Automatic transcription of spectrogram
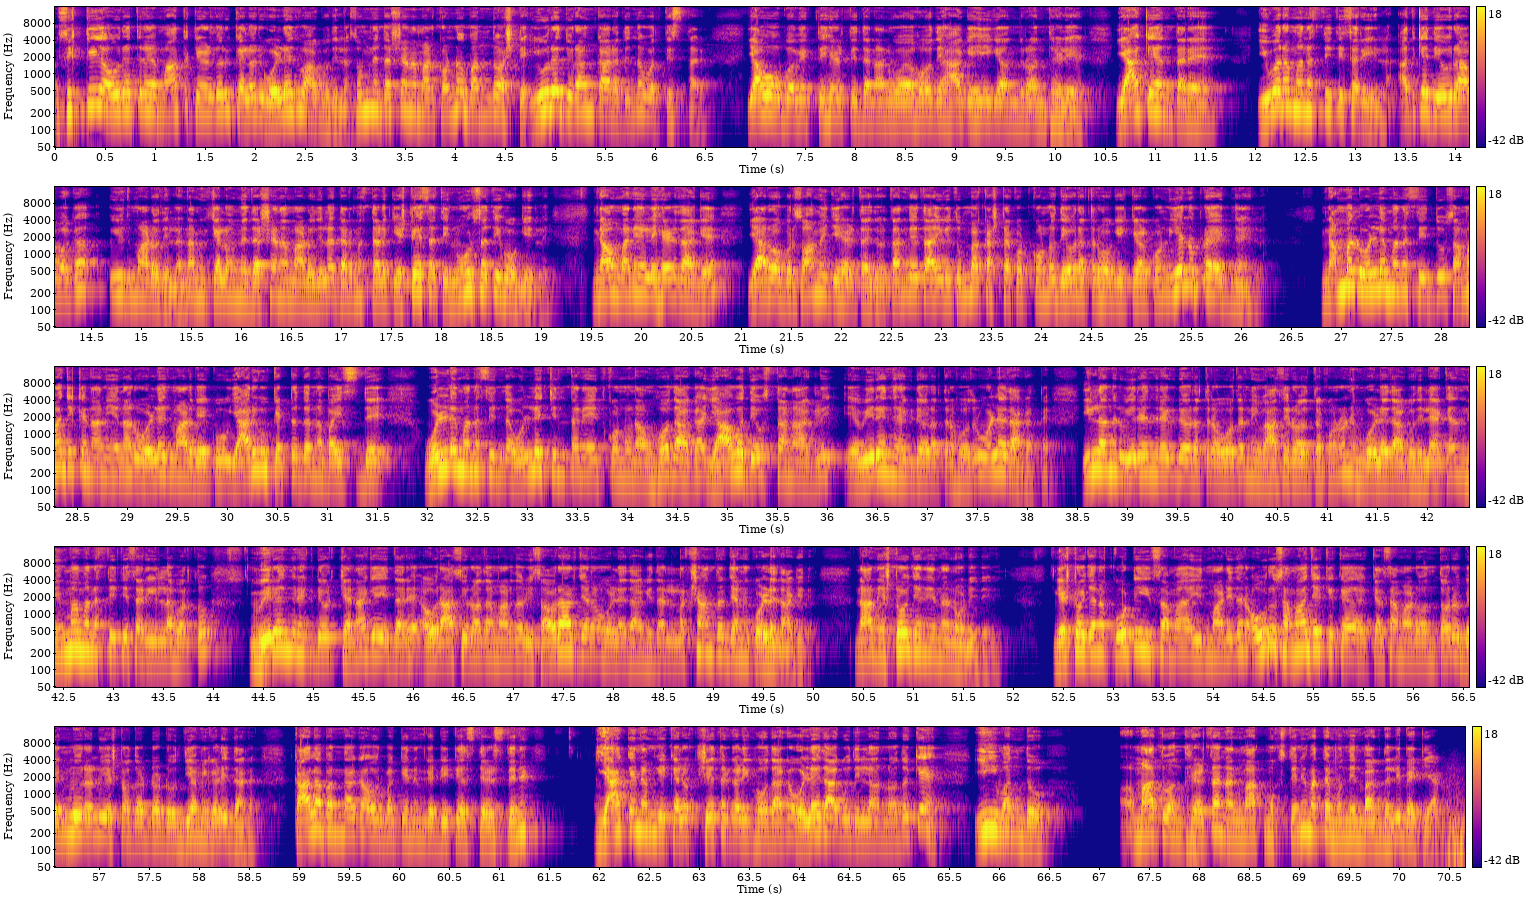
ಸಿಕ್ಕಿ ಅವ್ರ ಹತ್ರ ಮಾತು ಕೇಳಿದ್ರು ಕೆಲವ್ರಿಗೆ ಒಳ್ಳೇದು ಆಗುವುದಿಲ್ಲ. ಸುಮ್ಮನೆ ದರ್ಶನ ಮಾಡಿಕೊಂಡು ಬಂದು ಅಷ್ಟೇ. ಇವರೇ ದುರಹಂಕಾರದಿಂದ ವರ್ತಿಸ್ತಾರೆ. ಯಾವ ಒಬ್ಬ ವ್ಯಕ್ತಿ ಹೇಳ್ತಿದ್ದ, ನಾನು ಹೋದೆ ಹಾಗೆ ಹೀಗೆ ಅಂದರು ಅಂಥೇಳಿ ಯಾಕೆ ಅಂತಾರೆ? ಇವರ ಮನಸ್ಥಿತಿ ಸರಿ ಇಲ್ಲ. ಅದಕ್ಕೆ ದೇವರು ಆವಾಗ ಇದು ಮಾಡೋದಿಲ್ಲ. ನಮಗೆ ಕೆಲವೊಮ್ಮೆ ದರ್ಶನ ಮಾಡೋದಿಲ್ಲ. ಧರ್ಮಸ್ಥಳಕ್ಕೆ ಎಷ್ಟೇ ಸತಿ, ನೂರು ಸತಿ ಹೋಗಿರಲಿ. ನಾವು ಮನೆಯಲ್ಲಿ ಹೇಳಿದಾಗೆ ಯಾರೋ ಒಬ್ಬರು ಸ್ವಾಮೀಜಿ ಹೇಳ್ತಾ ಇದ್ರು, ತಂದೆ ತಾಯಿಗೆ ತುಂಬ ಕಷ್ಟ ಕೊಟ್ಕೊಂಡು ದೇವ್ರ ಹತ್ರ ಹೋಗಿ ಕೇಳ್ಕೊಂಡು ಏನೂ ಪ್ರಯೋಜನ ಇಲ್ಲ. ನಮ್ಮಲ್ಲಿ ಒಳ್ಳೆ ಮನಸ್ಸಿದ್ದು, ಸಮಾಜಕ್ಕೆ ನಾನು ಏನಾದ್ರು ಒಳ್ಳೇದು ಮಾಡಬೇಕು, ಯಾರಿಗೂ ಕೆಟ್ಟದ್ದನ್ನು ಬಯಸದೆ, ಒಳ್ಳೆ ಮನಸ್ಸಿಂದ ಒಳ್ಳೆ ಚಿಂತನೆ ಇದ್ಕೊಂಡು ನಾವು ಹೋದಾಗ ಯಾವ ದೇವಸ್ಥಾನ ಆಗಲಿ ವೀರೇಂದ್ರ ಹೆಗ್ಡೆಯವ್ರ ಹತ್ರ ಹೋದರೂ ಒಳ್ಳೇದಾಗತ್ತೆ. ಇಲ್ಲಾಂದ್ರೆ ವೀರೇಂದ್ರ ಹೆಗ್ಡೆಯವ್ರ ಹತ್ರ ಹೋದರೆ ನೀವು ಆಶೀರ್ವಾದ ತಗೊಂಡು ನಿಮ್ಗೆ ಒಳ್ಳೇದಾಗೋದಿಲ್ಲ. ಯಾಕೆಂದರೆ ನಿಮ್ಮ ಮನಸ್ಥಿತಿ ಸರಿ ಇಲ್ಲ ಹೊರತು ವೀರೇಂದ್ರ ಹೆಗ್ಡೆಯವ್ರು ಚೆನ್ನಾಗೇ ಇದ್ದಾರೆ, ಅವ್ರು ಆಶೀರ್ವಾದ ಮಾಡಿದವ್ರು ಈ ಸಾವಿರಾರು ಜನ ಒಳ್ಳೆಯದಾಗಿದ್ದಾರೆ ಲಕ್ಷಾಂತರ ಜನಕ್ಕೆ ಒಳ್ಳೆಯದಾಗಿದೆ ನಾನು ಎಷ್ಟೋ ಜನನ ನೋಡಿದ್ದೀನಿ. ಎಷ್ಟೋ ಜನ ಕೋಟಿ ಸಮ ಇದು ಮಾಡಿದ್ದಾರೆ. ಅವರು ಸಮಾಜಕ್ಕೆ ಕೆಲಸ ಮಾಡುವಂಥವ್ರು ಬೆಂಗಳೂರಲ್ಲೂ ಎಷ್ಟೋ ದೊಡ್ಡ ದೊಡ್ಡ ಉದ್ಯಮಿಗಳಿದ್ದಾರೆ. ಕಾಲ ಬಂದಾಗ ಅವ್ರ ಬಗ್ಗೆ ನಿಮಗೆ ಡೀಟೇಲ್ಸ್ ತಿಳಿಸ್ತೀನಿ. ಯಾಕೆ ನಮಗೆ ಕೆಲವು ಕ್ಷೇತ್ರಗಳಿಗೆ ಹೋದಾಗ ಒಳ್ಳೆಯದಾಗೋದಿಲ್ಲ ಅನ್ನೋದಕ್ಕೆ ಈ ಒಂದು ಮಾತು ಅಂತ ಹೇಳ್ತಾ ನಾನು ಮಾತು ಮುಗಿಸ್ತೀನಿ. ಮತ್ತು ಮುಂದಿನ ಭಾಗದಲ್ಲಿ ಭೇಟಿಯಾಗೋಣ.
